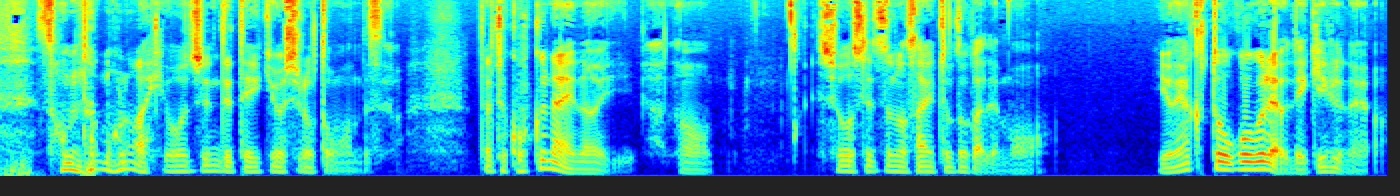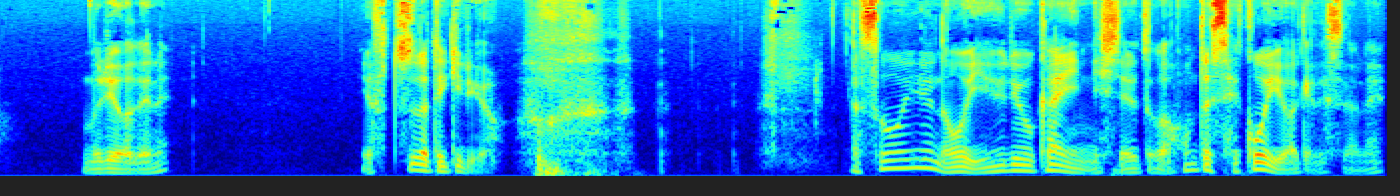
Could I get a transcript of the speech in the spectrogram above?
そんなものは標準で提供しろと思うんですよ。だって国内の、あの、小説のサイトとかでも予約投稿ぐらいはできるのよ。無料でね。いや、普通はできるよ。そういうのを有料会員にしてるとか、本当にせこいわけですよね。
